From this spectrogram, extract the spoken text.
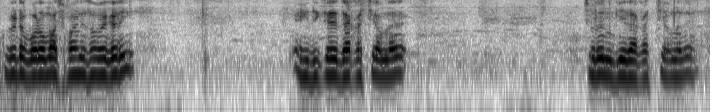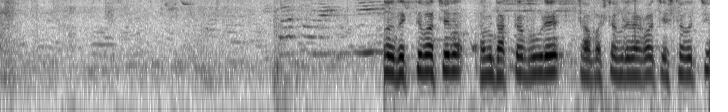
খুব একটা বড়ো মাছ হয়নি সবাইকারই। এই দিকটা দেখাচ্ছি আপনাদের। চলুন গিয়ে দেখাচ্ছি আপনাদের। দেখতে পাচ্ছেন, আমি ডাক্তার পুকুরে পাঁচটা ঘুরে দেখাবার চেষ্টা করছি।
